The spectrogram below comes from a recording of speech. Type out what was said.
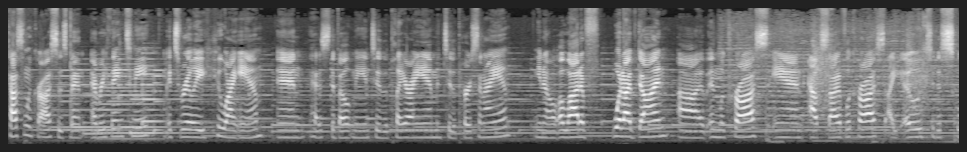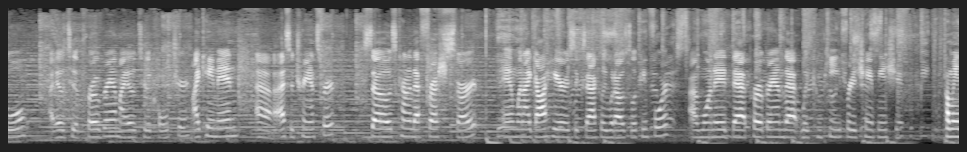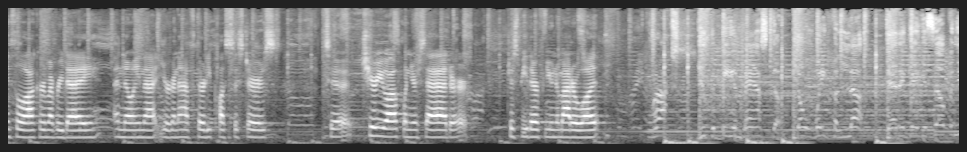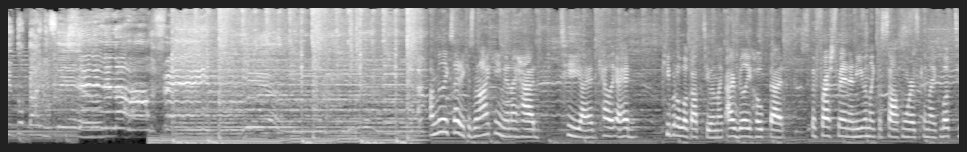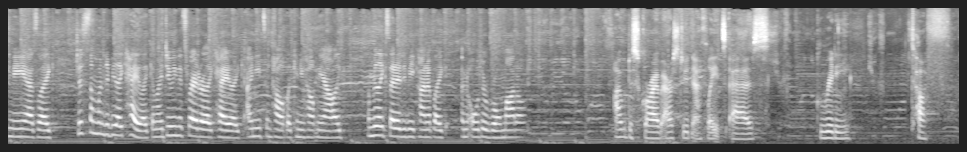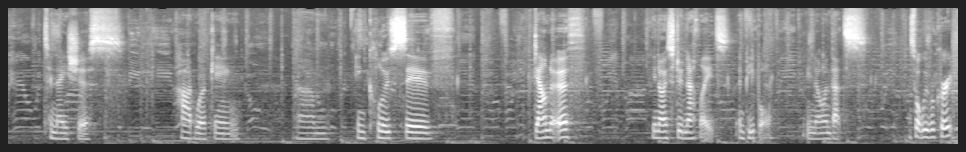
Towson Lacrosse has been everything to me. It's really who I am and has developed me into the player I am, into the person I am. You know, a lot of what I've done uh, in lacrosse and outside of lacrosse, I owe to the school, I owe to the program, I owe to the culture. I came in uh, as a transfer, so it's kind of that fresh start. And when I got here, it's exactly what I was looking for. I wanted that program that would compete for the championship. Coming into the locker room every day and knowing that you're gonna have 30 plus sisters to cheer you up when you're sad or just be there for you no matter what. Rocks, you could be a master. Don't wait for luck. Dedicate yourself and you go find yourself. In the Hall of Fame. I'm really excited because when I came in, I had T, I had Kelly, I had people to look up to, and like I really hope that the freshmen and even like the sophomores can like look to me as like just someone to be like, hey, like, am I doing this right? Or like, hey, like, I need some help. Like, can you help me out? Like, I'm really excited to be kind of like an older role model. I would describe our student athletes as gritty, tough, tenacious, hardworking, um, inclusive, down to earth, you know, student athletes and people, you know, and that's that's what we recruit.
